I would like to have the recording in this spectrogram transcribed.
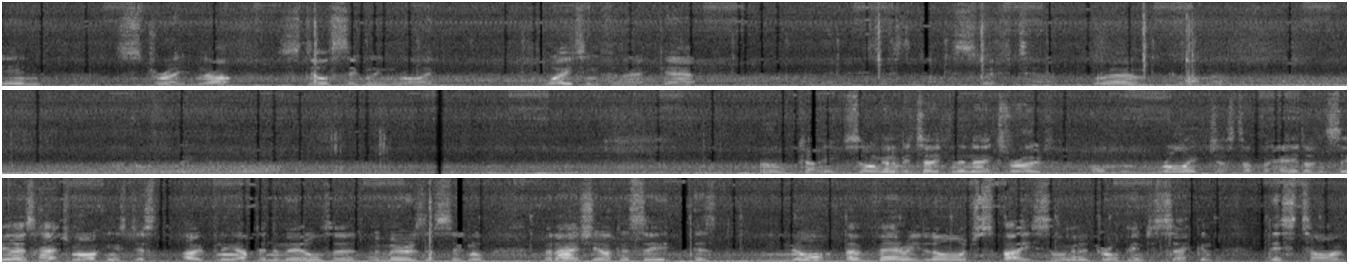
in. Straighten up. Still signalling right. Waiting for that gap. And then it's just a nice swift turn round the corner Okay, so I'm going to be taking the next road on the right, just up ahead. I can see those hatch markings just opening up in the middle, so the mirrors a signal. But actually I can see there's not a very large space. So I'm going to drop into second. This time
